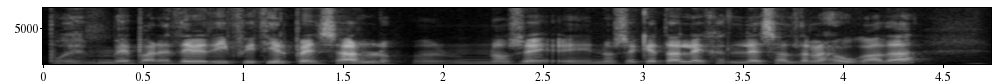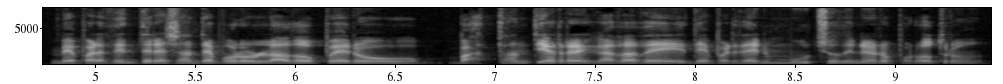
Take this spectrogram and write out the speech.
pues me parece difícil pensarlo. No sé, eh, no sé qué tal le, saldrá la jugada. Me parece interesante por un lado, pero bastante arriesgada de, de perder mucho dinero por otro.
